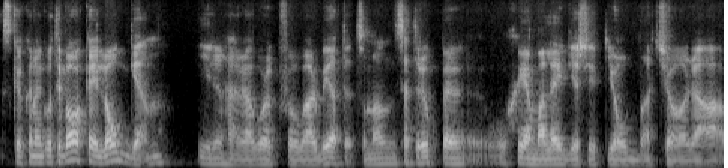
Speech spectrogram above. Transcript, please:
ska kunna gå tillbaka i loggen i det här workflow-arbetet. Så man sätter upp och schemalägger sitt jobb att köra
